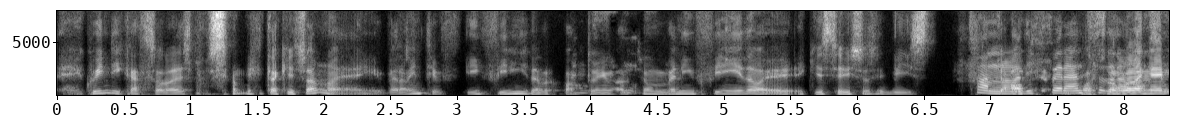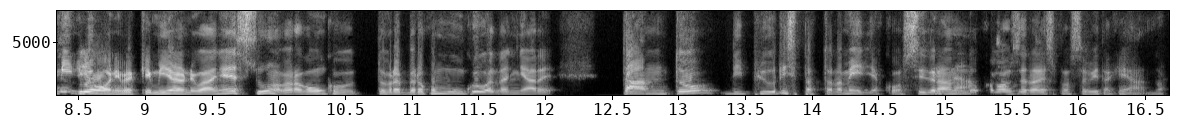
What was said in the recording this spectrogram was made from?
E quindi, cazzo, la responsabilità che hanno è veramente inf- infinita per eh quanto mi riguarda. sì, C'è un ben infinito e, e chi si è visto si è visto. fanno Cioè, la differenza possono guadagnare milioni perché milioni non ne guadagna nessuno, però comunque dovrebbero comunque guadagnare tanto di più rispetto alla media, considerando Esatto. cosa e la responsabilità che hanno.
